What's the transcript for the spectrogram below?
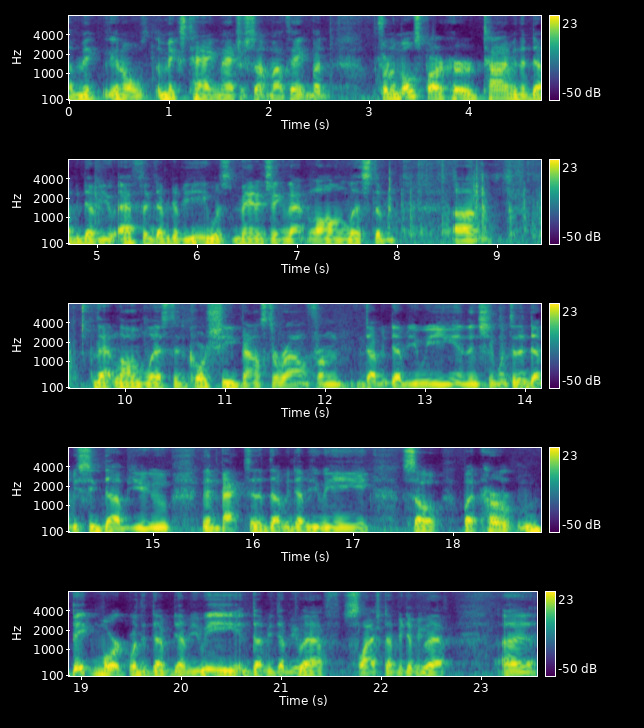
a mi- you know a mixed tag match or something I think but for the most part her time in the WWF and WWE was managing that long list of um, that long list and of course she bounced around from WWE and then she went to the WCW then back to the WWE so but her big work with the WWE and WWF slash WWF uh,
